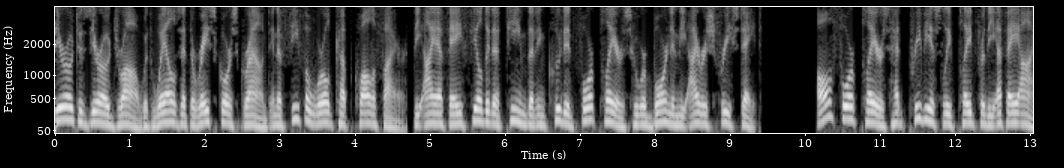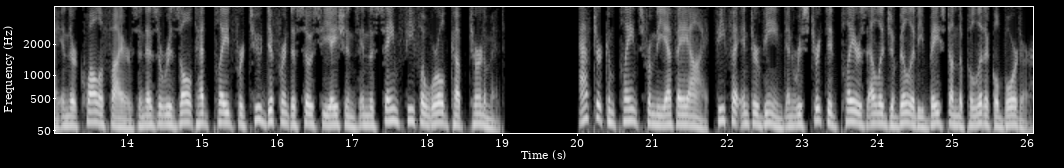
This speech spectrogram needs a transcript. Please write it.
0–0 draw with Wales at the Racecourse Ground in a FIFA World Cup qualifier, the IFA fielded a team that included four players who were born in the Irish Free State. All four players had previously played for the FAI in their qualifiers and as a result had played for two different associations in the same FIFA World Cup tournament. After complaints from the FAI, FIFA intervened and restricted players' eligibility based on the political border.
